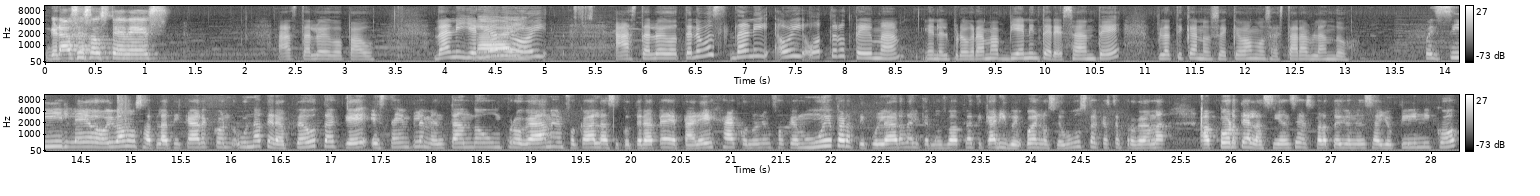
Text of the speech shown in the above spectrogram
Gracias a ustedes. Hasta luego, Pau. Dani, y el día de hoy, hasta luego. Tenemos, Dani, hoy otro tema en el programa bien interesante. Platícanos de qué vamos a estar hablando. Pues sí, Leo, hoy vamos a platicar con una terapeuta que está implementando un programa enfocado a la psicoterapia de pareja con un enfoque muy particular del que nos va a platicar y bueno, se busca que este programa aporte a la ciencia, es parte de un ensayo clínico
